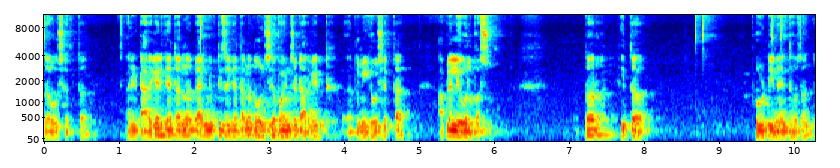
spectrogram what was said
जाऊ शकतं. आणि टार्गेट घेताना बँक निफ्टीचं घेताना दोनशे पॉईंटचं टार्गेट तुम्ही घेऊ शकता आपल्या लेवलपासून तर इथं फोर्टी नाईन थाउजंड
